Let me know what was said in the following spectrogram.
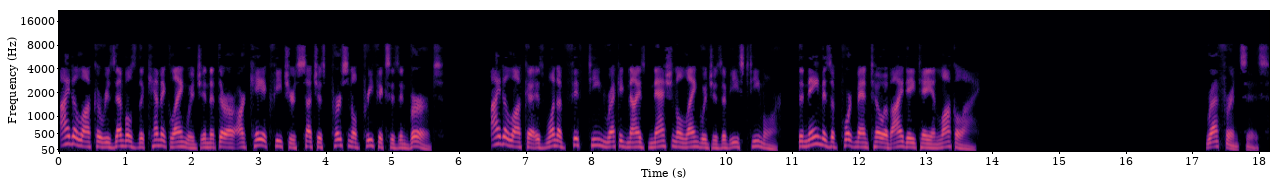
Idalaka resembles the Kemak language in that there are archaic features such as personal prefixes and verbs. Idalaka is one of 15 recognized national languages of East Timor. The name is a portmanteau of Idaté and Lakalai. References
